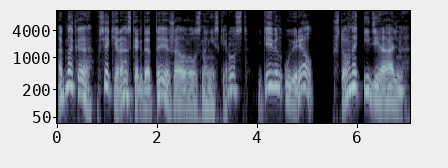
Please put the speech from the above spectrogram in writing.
Однако всякий раз, когда Тея жаловалась на низкий рост, Гевин уверял, что она идеальна,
